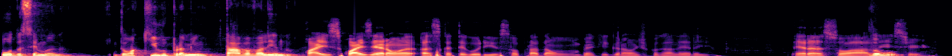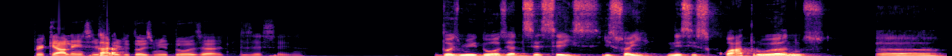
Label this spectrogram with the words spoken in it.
toda semana. Então aquilo para mim tava valendo. Quais, quais eram as categorias, só para dar um background pra galera aí? Era só a Vamos... Lancer? Porque a Lancer Cara, foi de 2012 a 16, né? 2012 a 16, isso aí. Nesses quatro anos, uh,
